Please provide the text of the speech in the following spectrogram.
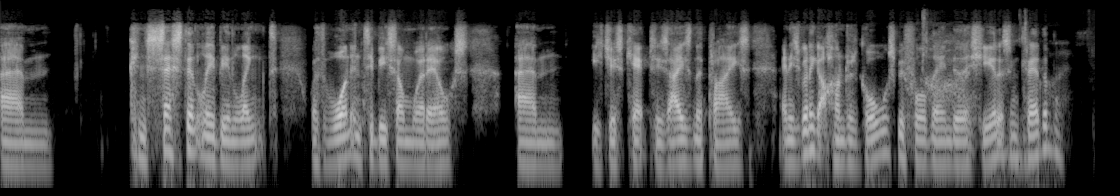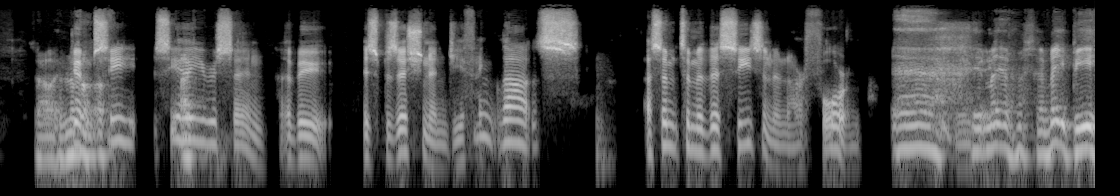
um, consistently being linked with wanting to be somewhere else. Um, he's just kept his eyes on the prize, and he's going to get 100 goals before the end of this year. It's incredible. So Jim, see, see how I- you were saying about his positioning. Do you think that's a symptom of this season in our form? Uh, it might it might be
